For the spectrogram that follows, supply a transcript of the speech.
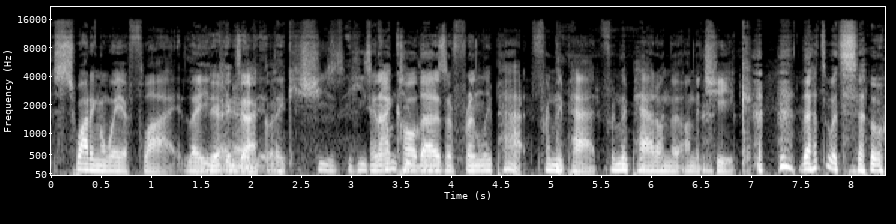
swatting away a fly. Like Yeah, you know, exactly. Like she's he's and I call that close. as a friendly pat. friendly pat, friendly pat on the on the cheek. That's what's so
